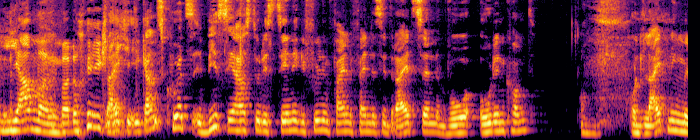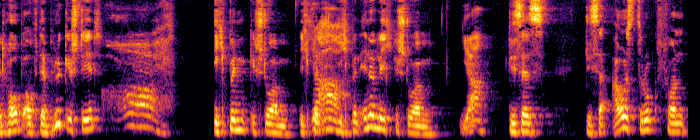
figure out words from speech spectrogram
Ja, Mann. War doch eh. Gleiche, ganz kurz, wie sehr hast du die Szene gefühlt in Final Fantasy 13, wo Odin kommt und Lightning mit Hope auf der Brücke steht? Ich bin gestorben. Ich bin, Ja. ich bin innerlich gestorben. Ja. Dieses, dieser Ausdruck von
